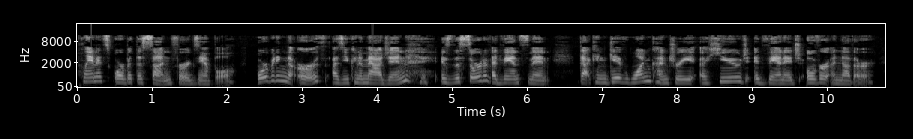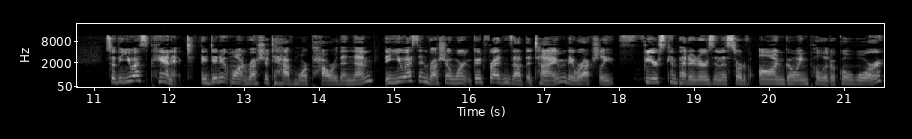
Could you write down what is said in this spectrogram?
Planets orbit the sun, for example. Orbiting the Earth, as you can imagine, is the sort of advancement that can give one country a huge advantage over another. So the US panicked. They didn't want Russia to have more power than them. The US and Russia weren't good friends at the time. They were actually fierce competitors in this sort of ongoing political war.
